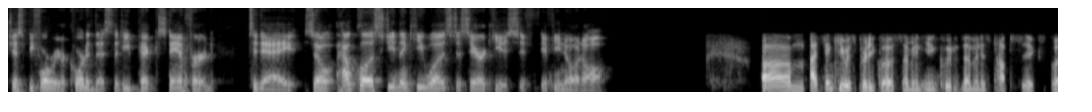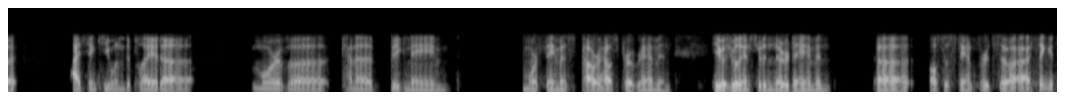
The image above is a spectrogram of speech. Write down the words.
just before we recorded this that he picked Stanford today. So, how close do you think he was to Syracuse, if if you know at all? Um, I think he was pretty close. I mean, he included them in his top six, but I think he wanted to play at a more of a kind of big name, more famous powerhouse program, and he was really interested in Notre Dame and uh, also Stanford. So I think it's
